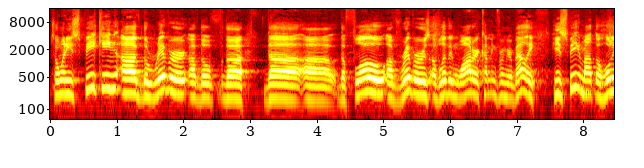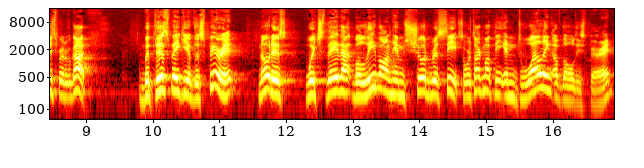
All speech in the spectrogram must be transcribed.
So when he's speaking of the river, of the, the, the, uh, the flow of rivers of living water coming from your belly, he's speaking about the Holy Spirit of God. But this spake he of the Spirit, notice, which they that believe on him should receive. So we're talking about the indwelling of the Holy Spirit.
